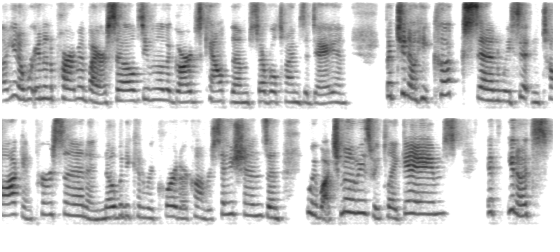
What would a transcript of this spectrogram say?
uh, you know we're in an apartment by ourselves even though the guards count them several times a day and but you know he cooks and we sit and talk in person and nobody can record our conversations and we watch movies we play games it you know it's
